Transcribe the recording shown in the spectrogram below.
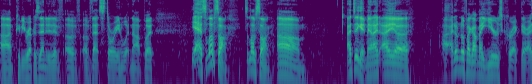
um, could be representative of of that story and whatnot. But yeah, it's a love song. It's a love song. Um, I dig it, man. I I, uh, I don't know if I got my years correct there. I,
